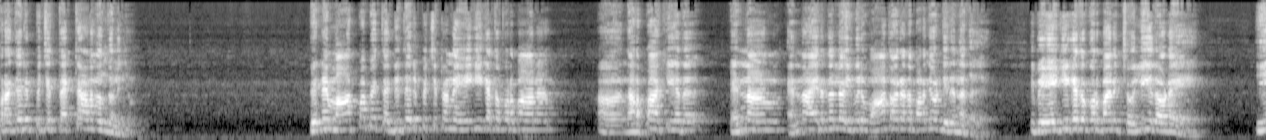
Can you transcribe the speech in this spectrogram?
പ്രചരിപ്പിച്ച് തെറ്റാണെന്നും തെളിഞ്ഞു. പിന്നെ മാർപ്പാപ്പയെ തെറ്റിദ്ധരിപ്പിച്ചിട്ടാണ് ഏകീകൃത കുർബാന നടപ്പാക്കിയത്. എന്നാണ് എന്നായിരുന്നല്ലോ ഇവർ വാദോരത പറഞ്ഞുകൊണ്ടിരുന്നത്. ഇപ്പൊ ഏകീകൃത കുർബാന ചൊല്ലിയതോടെ ഈ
